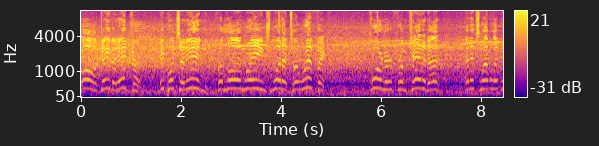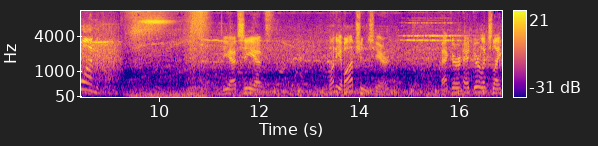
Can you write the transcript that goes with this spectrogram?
Oh, David Edgar. He puts it in from long range. What a terrific corner from Canada. And it's level at one. TFC have plenty of options here. Bekker, Edgar looks like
